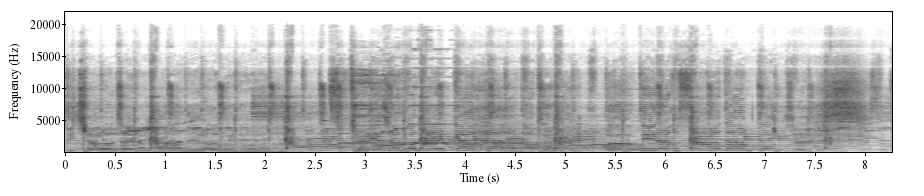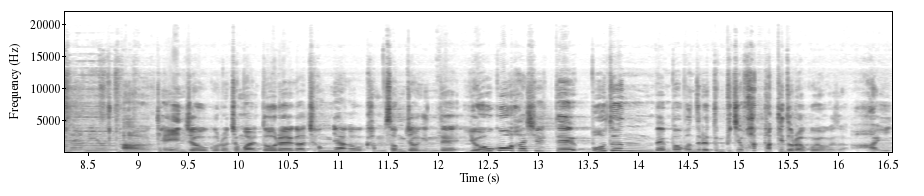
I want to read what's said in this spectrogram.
네 존재만으로 서툴게 적어낼까 하나 둘 우리라고 써던 what 아 개인적으로는 정말 노래가 청량하고 감성적인데 요거 하실 때 모든 멤버분들의 눈빛이 확 바뀌더라고요. 그래서 아 이,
